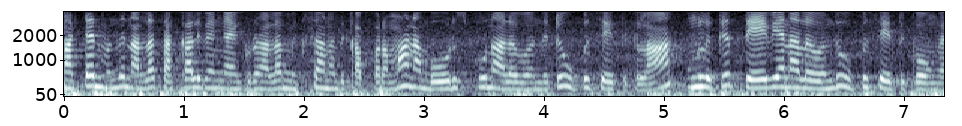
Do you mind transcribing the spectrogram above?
மட்டன் வந்து நல்லா தக்காளி வெங்காயம் கூட நல்லா மிக்ஸ் ஆனதுக்கப்புறமா நம்ம ஒரு ஸ்பூன் அளவு வந்துட்டு உப்பு சேர்த்துக்கலாம். உங்களுக்கு தேவையான அளவு வந்து உப்பு சேர்த்துக்கோங்க.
